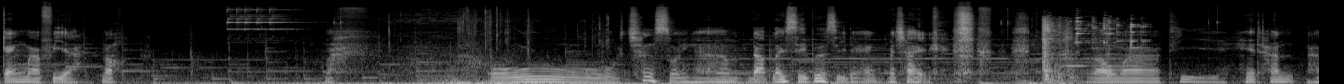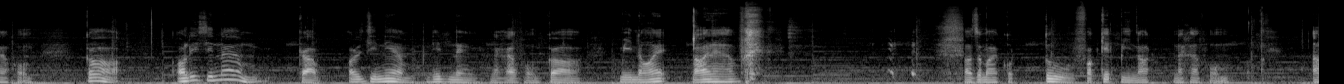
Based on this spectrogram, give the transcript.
แก๊งมาเฟียเนาะมาโอ้ ช่างสวยงาม ดาบไลท์เซเบอร์สีแดง ไม่ใช่ เรามาที่ Head Hunt นะครับผม ก็ออริจินัมกับออริจิเนียมนิดหนึ่งนะครับผมก็มีน้อยน้อยนะครับ เราจะมากดตู้ Forget Me Not นะครับผม เอา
